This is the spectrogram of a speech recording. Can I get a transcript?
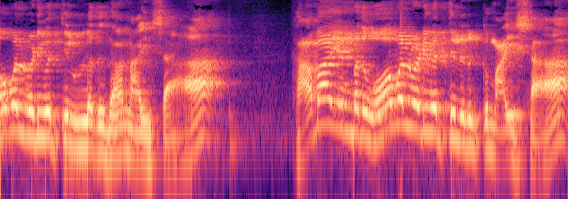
ஓவல் வடிவத்தில் உள்ளதுதான் ஆயிஷா. காபா என்பது ஓவல் வடிவத்தில் இருக்கும் ஆயிஷா.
